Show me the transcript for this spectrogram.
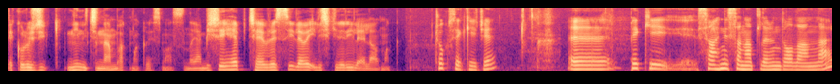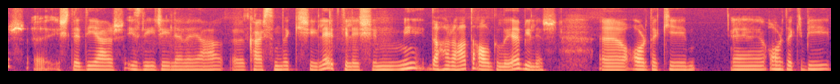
ekolojinin içinden bakmak resmi aslında. Yani bir şeyi hep çevresiyle ve ilişkileriyle ele almak. Çok zekice. Ee, peki sahne sanatlarında olanlar e, işte diğer izleyiciyle veya e, karşısındaki kişiyle etkileşimi daha rahat algılayabilir. Ee, oradaki e, oradaki bir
